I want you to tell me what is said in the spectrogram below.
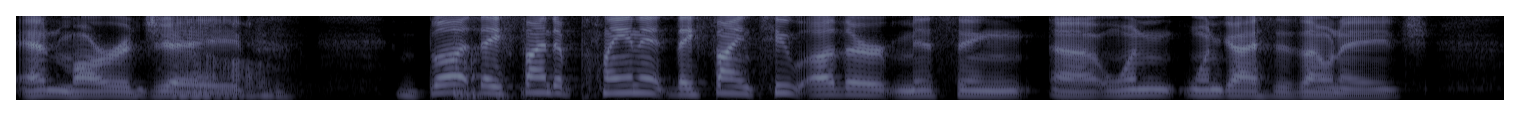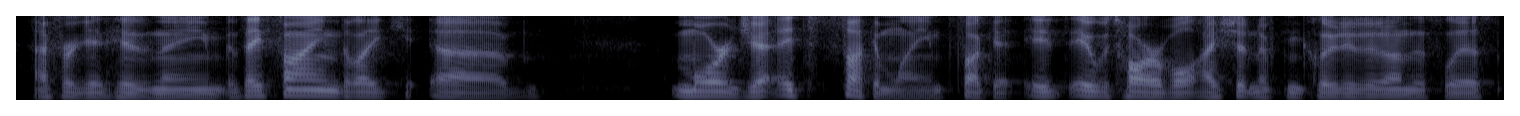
and Mara Jade. Oh. But they find a planet. They find two other missing. Uh, one one guy's his own age. I forget his name, but they find like uh, more Je- it's fucking lame fuck it. it it was horrible i shouldn't have concluded it on this list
